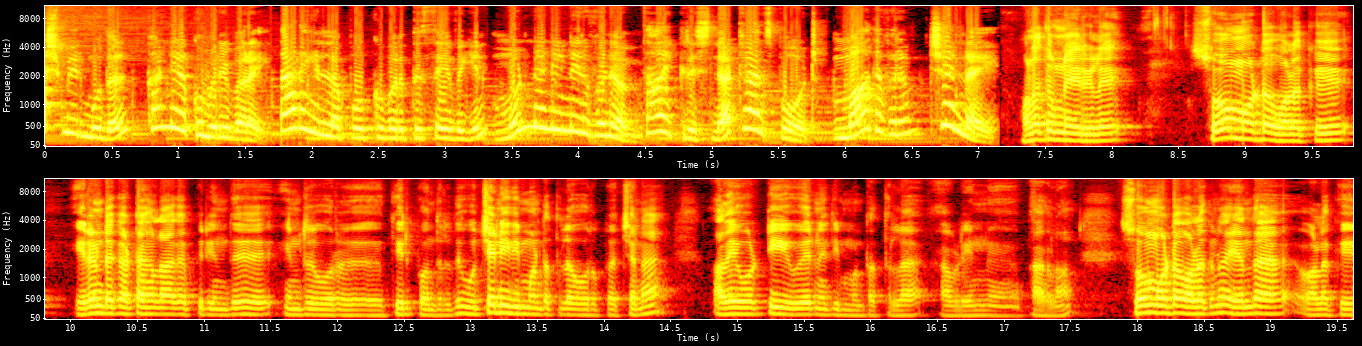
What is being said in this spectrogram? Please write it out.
காஷ்மீர் முதல் கன்னியாகுமரி வரை தடையில்லா போக்குவரத்து சேவையின் முன்னணி நிறுவனம் சாய் கிருஷ்ணா டிரான்ஸ்போர்ட் மாதவரம் சென்னை. வணக்கம் நேயர்களே. சோமோட்டோ வழக்கு இரண்டு கட்டங்களாக பிரிந்து இன்று ஒரு தீர்ப்பு வந்துருது உச்சநீதிமன்றத்தில் ஒரு பிரச்சனை அதை ஒட்டி உயர்நீதிமன்றத்தில் அப்படின்னு பார்க்கலாம். சோமோட்டோ வழக்குனா எந்த வழக்கு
